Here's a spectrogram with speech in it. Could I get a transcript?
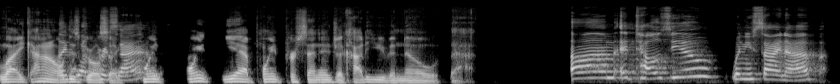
Like, I don't know, like all these girls percent? like point point yeah, point percentage. Like, how do you even know that? Um, it tells you when you sign up.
